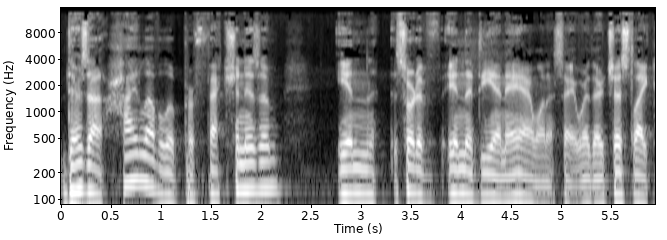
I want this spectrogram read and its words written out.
there's a high level of perfectionism in sort of in the DNA, I want to say, where they're just like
